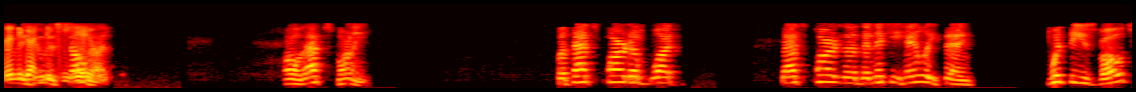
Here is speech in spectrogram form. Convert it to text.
Then you got Nikki Haley. that? Oh, that's funny. But that's part of what that's part of the, the Nikki Haley thing with these votes.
